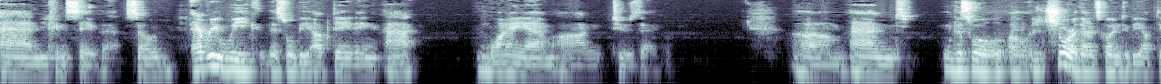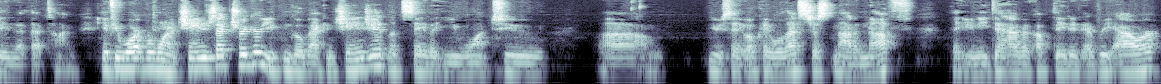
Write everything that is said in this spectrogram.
and you can save that. So every week this will be updating at 1 a.m. on Tuesday. Um, and this will ensure that it's going to be updated at that time. If you ever want to change that trigger, you can go back and change it. Let's say that you want to, um, you say, okay, well that's just not enough, that you need to have it updated every hour.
